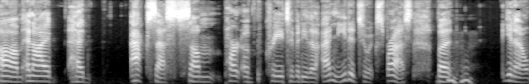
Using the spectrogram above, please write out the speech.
Um, and I had accessed some part of creativity that I needed to express, but mm-hmm you know,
